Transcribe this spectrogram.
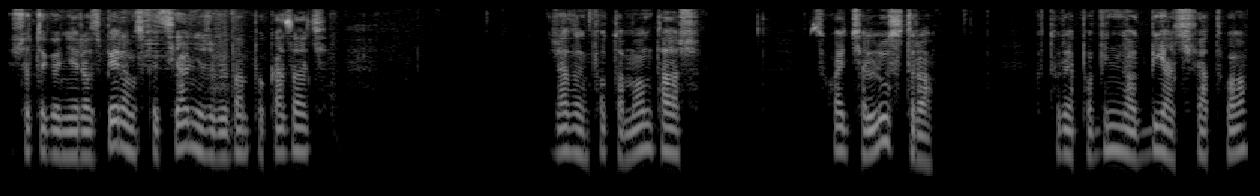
Jeszcze tego nie rozbieram specjalnie, żeby Wam pokazać. Żaden fotomontaż. Słuchajcie, lustro, które powinno odbijać światło,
